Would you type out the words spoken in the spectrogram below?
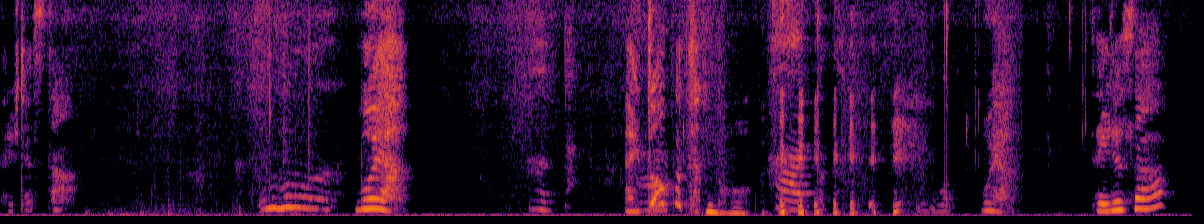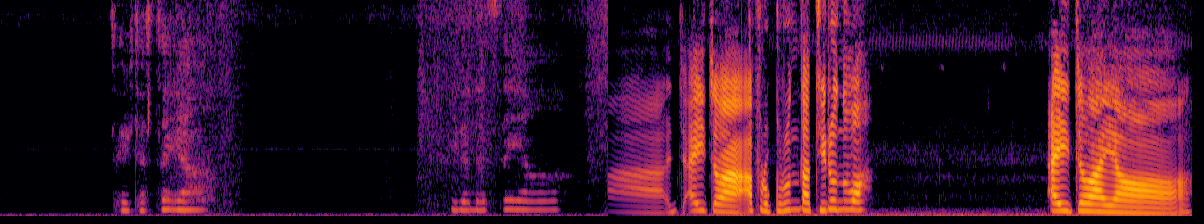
잘 잤어? 뭐야? 아이 또 아빠 잤노 뭐야? 잘 잤어? 잘 잤어요? 일어났어요. 아, 이제 아이 좋아. 앞으로 구른다. 뒤로 누워. 아이 좋아요.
